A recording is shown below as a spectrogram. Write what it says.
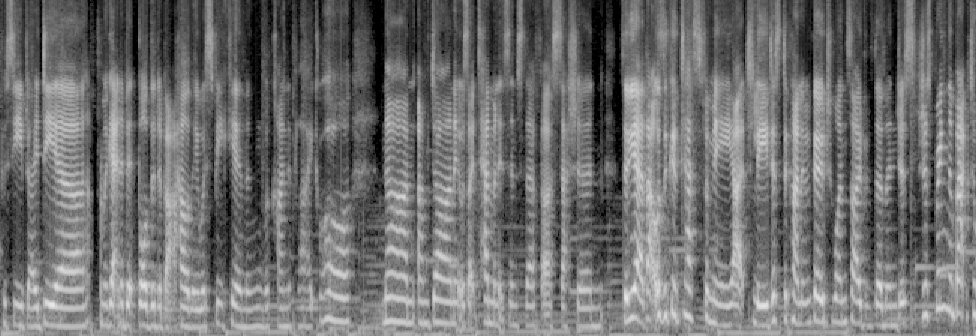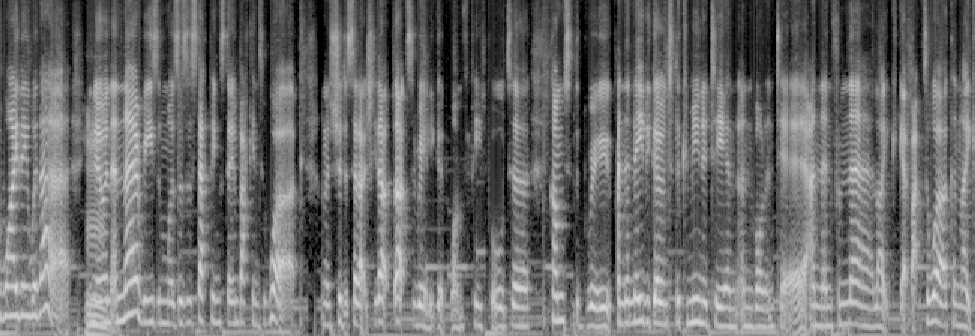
perceived idea and we're getting a bit bothered about how they were speaking and we're kind of like oh no, I'm, I'm done. It was like 10 minutes into their first session. So yeah, that was a good test for me actually, just to kind of go to one side with them and just just bring them back to why they were there, you mm. know, hmm. and, and their reason was as a stepping stone back into work. And I should have said actually that that's a really good one for people to come to the group and then maybe go into the community and, and volunteer and then from there like get back to work and like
